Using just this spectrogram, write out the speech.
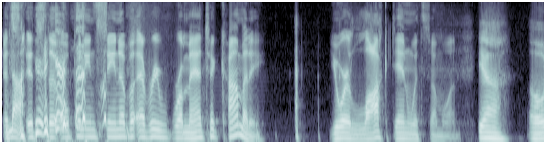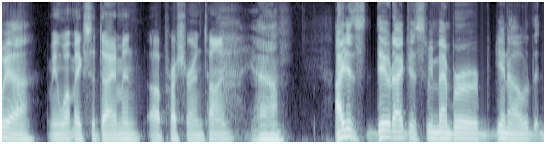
It's, Not it's here to the hear opening scene of every romantic comedy. You are locked in with someone. yeah. Oh yeah. I mean, what makes a diamond? Uh, pressure and time. Yeah. I just, dude, I just remember, you know, the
